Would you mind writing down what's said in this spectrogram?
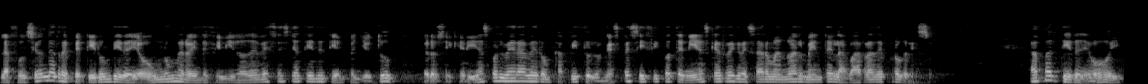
La función de repetir un video un número indefinido de veces ya tiene tiempo en YouTube, pero si querías volver a ver un capítulo en específico tenías que regresar manualmente la barra de progreso. A partir de hoy,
